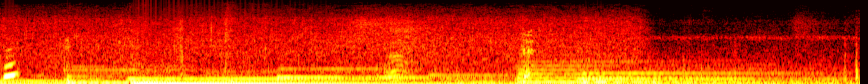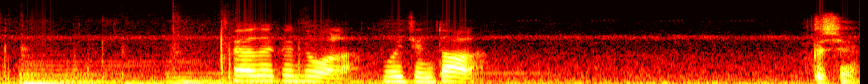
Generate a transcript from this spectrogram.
不要再跟着我了，我已经到了。不行，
